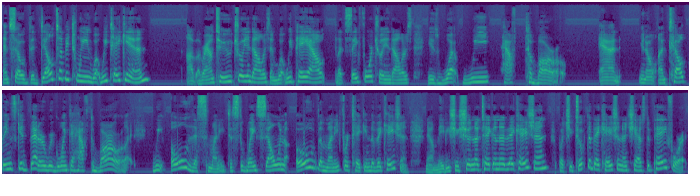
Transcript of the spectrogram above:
And so the delta between what we take in, uh, around $2 trillion, and what we pay out, let's say $4 trillion, is what we have to borrow. And, you know, until things get better, we're going to have to borrow it. We owe this money just the way Selwyn owed the money for taking the vacation. Now, maybe she shouldn't have taken the vacation, but she took the vacation and she has to pay for it.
